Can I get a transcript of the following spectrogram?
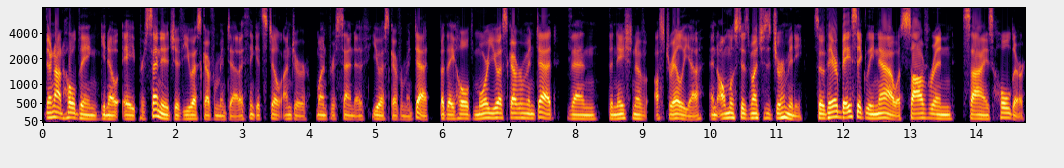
they're not holding, you know, a percentage of US government debt. I think it's still under 1% of US government debt, but they hold more US government debt than the nation of Australia and almost as much as Germany. So they're basically now a sovereign size holder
